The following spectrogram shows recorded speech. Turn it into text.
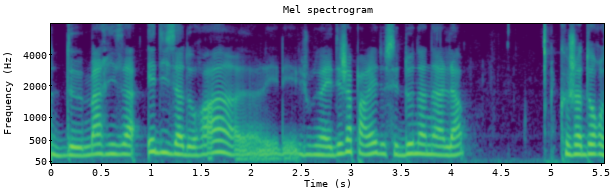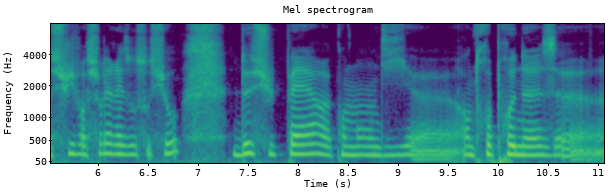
de Marisa et d'Isadora. je vous avais déjà parlé de ces deux nanas là que j'adore suivre sur les réseaux sociaux, de super, comment on dit, euh, entrepreneuses. Euh,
